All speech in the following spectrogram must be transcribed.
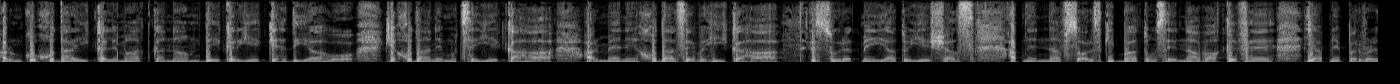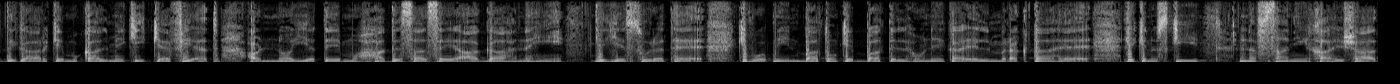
اور ان کو خدائی کلمات کا نام دے کر یہ کہہ دیا ہو کہ خدا نے مجھ سے یہ کہا اور میں نے خدا سے وہی کہا۔ اس صورت میں یا تو یہ شخص اپنے نفس اور اس کی باتوں سے ناواقف ہے یا اپنے پروردگار کے مکالمے کی کیفیت اور نوعیت محادثہ سے آگاہ نہیں۔ یہ یہ صورت ہے کہ وہ اپنی ان باتوں کے باطل ہونے کا علم رکھتا ہے، لیکن اس کی نفسانی خواہشات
